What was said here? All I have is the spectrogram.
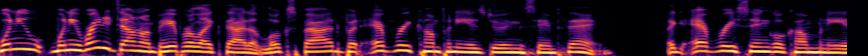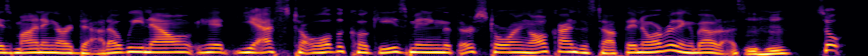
when you when you write it down on paper like that, it looks bad. But every company is doing the same thing. Like every single company is mining our data. We now hit yes to all the cookies, meaning that they're storing all kinds of stuff. They know everything about us. Mm-hmm. So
